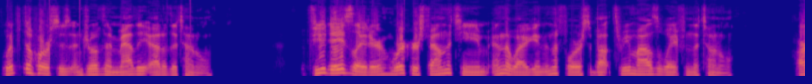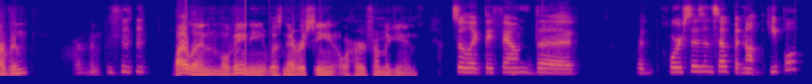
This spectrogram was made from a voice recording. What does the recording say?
whipped the horses, and drove them madly out of the tunnel. A few days later, workers found the team and the wagon in the forest about three miles away from the tunnel. Harvin, Harvin, Harlan Mulvaney was never seen or heard from again. so like they found the the horses and stuff, but not the people.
